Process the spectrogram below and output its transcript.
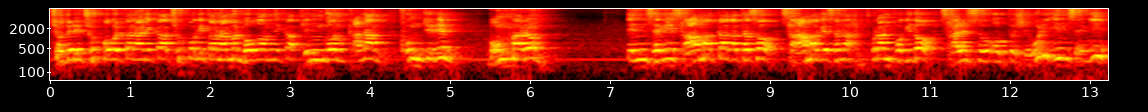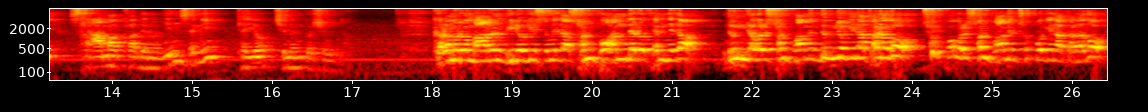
저들이 축복을 떠나니까 축복이 떠나면 뭐가 옵니까? 빈곤, 가난, 굶주림, 목마름, 인생이 사막과 같아서 사막에서는 풀한 포기도 살 수 없듯이 우리 인생이 사막화되는 인생이 되어지는 것입니다. 그러므로 말은 위력이 있습니다. 선포한 대로 됩니다. 능력을 선포하면 능력이 나타나고 축복을 선포하면 축복이 나타나고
